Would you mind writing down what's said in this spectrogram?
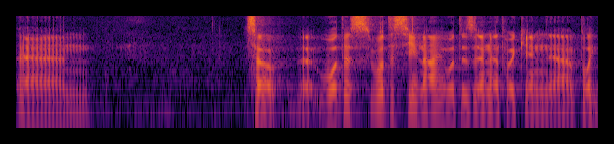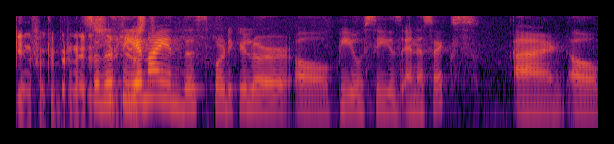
And so uh, what is what is CNI? What is a networking uh, plugin for Kubernetes So the you've used? CNI in this particular uh, POC is NSX. And uh,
